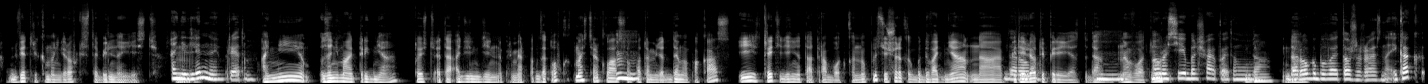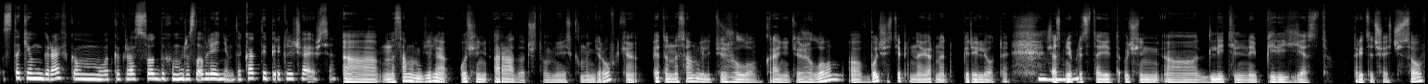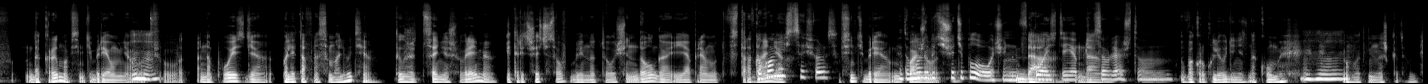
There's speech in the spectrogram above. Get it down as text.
2-3 командировки стабильно есть. Они длинные при этом. Они занимают три дня. То есть это один день, например, подготовка к мастер-классу, Мгм. потом идет демо-показ, и третий день это отработка. Ну, плюс еще как бы два дня на Дорогу. перелет и переезд, да. Мгм. Ну, вот. Ну, Ну, Россия большая, поэтому да, да. дорога бывает тоже разная. И как с таким графиком, вот как раз с отдыхом и расслаблением, то как ты переключаешься? А, на самом деле очень радует, что у меня есть командировки. Это на самом деле тяжело, крайне тяжело. А, В большей степени, наверное, это перелеты. Сейчас мне предстоит очень а, длительный переезд 36 часов до Крыма в сентябре у меня вот, Мгм. вот на поезде. Полетав на самолете, ты уже ценишь время, и 36 часов, блин, это очень долго, и я прям вот в В каком страданиях. месяце еще раз? В сентябре. Это может вот быть еще тепло очень в Да, поезде. Я да. представляю, что... Вокруг люди незнакомые. Мгм. Вот немножко там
